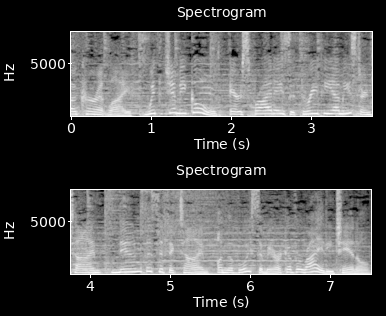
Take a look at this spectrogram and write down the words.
A Current Life with Jimmy Gould airs Fridays at 3 p.m. Eastern Time, noon Pacific Time on the Voice America Variety Channel.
